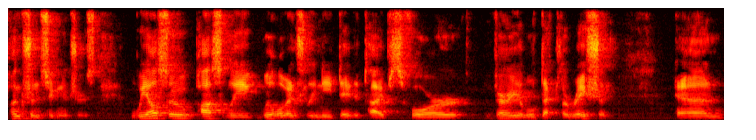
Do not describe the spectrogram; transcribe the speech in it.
function signatures. We also possibly will eventually need data types for variable declaration. And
